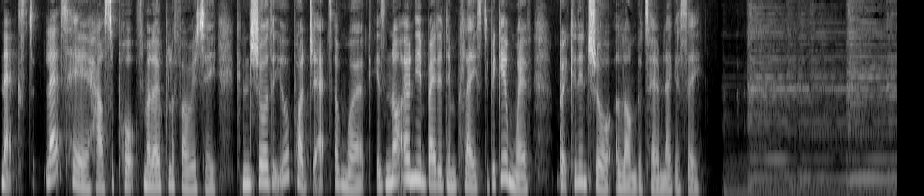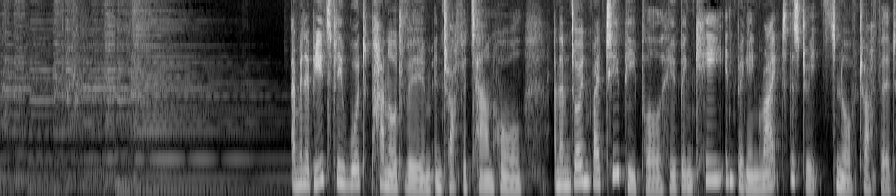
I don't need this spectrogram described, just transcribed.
Next, let's hear how support from a local authority can ensure that your project and work is not only embedded in place to begin with, but can ensure a longer term legacy. I'm in a beautifully wood panelled room in Trafford Town Hall, and I'm joined by two people who've been key in bringing right to the streets to North Trafford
